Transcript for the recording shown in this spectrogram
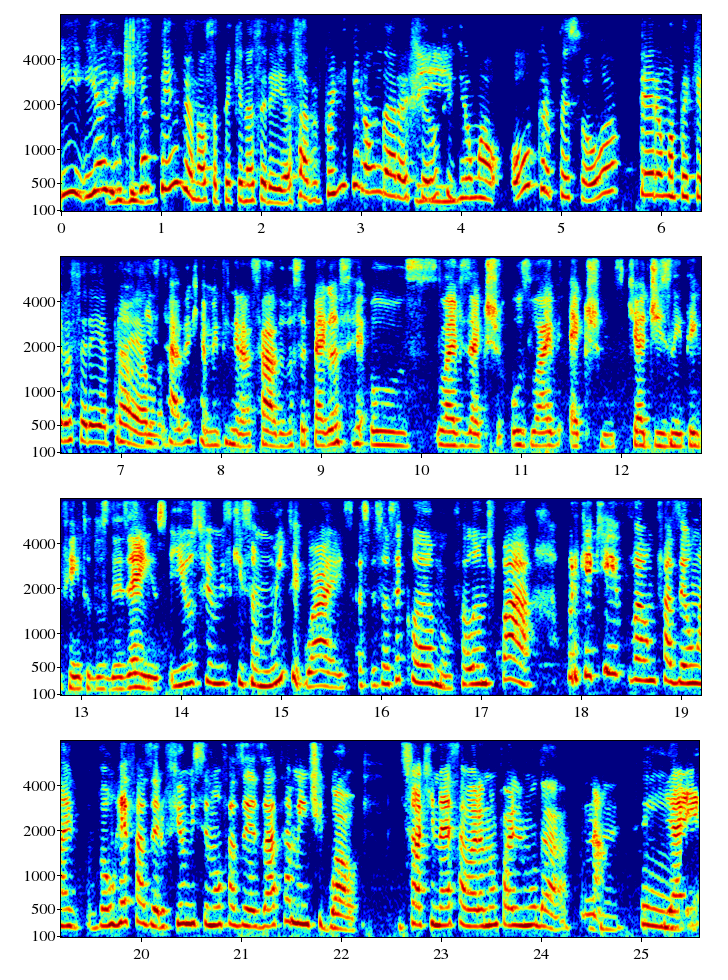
E, e a gente já teve a nossa pequena sereia, sabe? Por que, que não dar a chance Sim. de uma outra pessoa ter uma pequena sereia pra Não, ela? E sabe o que é muito engraçado? Você pega os live, action, os live actions que a Disney tem feito dos desenhos e os filmes que são muito iguais, as pessoas reclamam, falando tipo, ah, por que que vão fazer um live, vão refazer o filme se vão fazer exatamente igual? Só que nessa hora não pode mudar. Não. né? Sim. E aí,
